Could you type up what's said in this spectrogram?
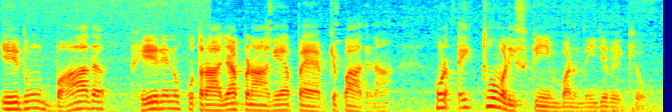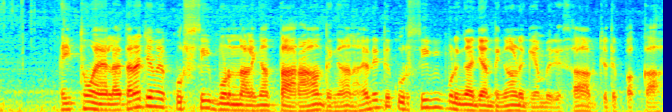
ਇਹਦੋਂ ਬਾਅਦ ਫੇਰ ਇਹਨੂੰ ਕੁਤਰਾ ਜਿਹਾ ਬਣਾ ਕੇ ਆ ਪੈਪ 'ਚ ਪਾ ਦੇਣਾ। ਹੁਣ ਇੱਥੋਂ ਬੜੀ ਸਕੀਮ ਬਣਦੀ ਜੇ ਵੇਖਿਓ। ਇੱਥੋਂ ਐ ਲੱਗਦਾ ਨਾ ਜਿਵੇਂ ਕੁਰਸੀ ਬੁਣਨ ਵਾਲੀਆਂ ਤਾਰਾਂ ਹੁੰਦੀਆਂ ਨਾ, ਇਹਦੇ ਤੇ ਕੁਰਸੀ ਵੀ ਬੁਣੀਆਂ ਜਾਂਦੀਆਂ ਹੋਣਗੀਆਂ ਮੇਰੇ ਹਿਸਾਬ 'ਚ ਤੇ ਪੱਕਾ।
